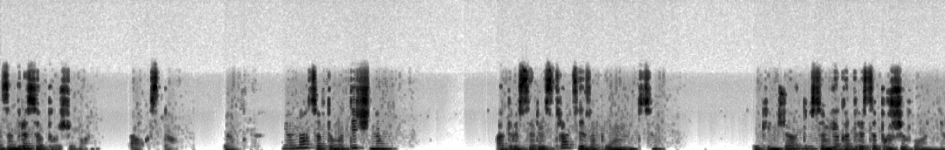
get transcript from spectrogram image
з адресою проживання. Так, так. І у нас автоматично адреса реєстрації заповнюється таким же адресом, як адреса проживання.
